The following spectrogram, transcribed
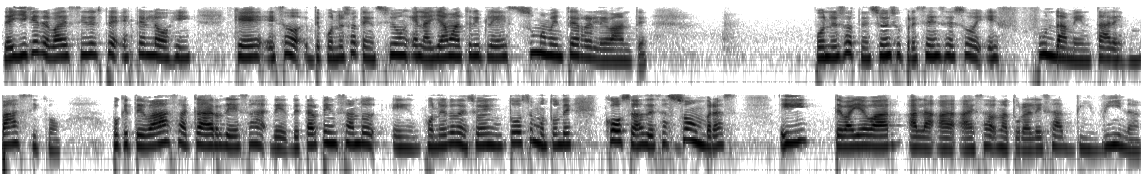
De allí que te va a decir este, este login que eso de poner su atención en la llama triple es sumamente relevante. Poner su atención en su presencia yo soy es fundamental, es básico, porque te va a sacar de esa, de, estar pensando en poner atención en todo ese montón de cosas, de esas sombras, y te va a llevar a, la, a, esa naturaleza divina.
